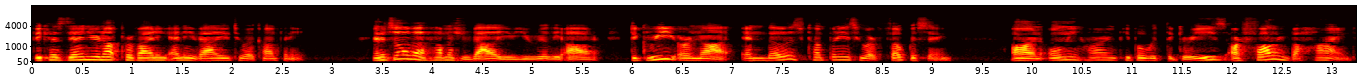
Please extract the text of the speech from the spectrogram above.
because then you're not providing any value to a company. And it's all about how much value you really are, degree or not. And those companies who are focusing on only hiring people with degrees are falling behind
